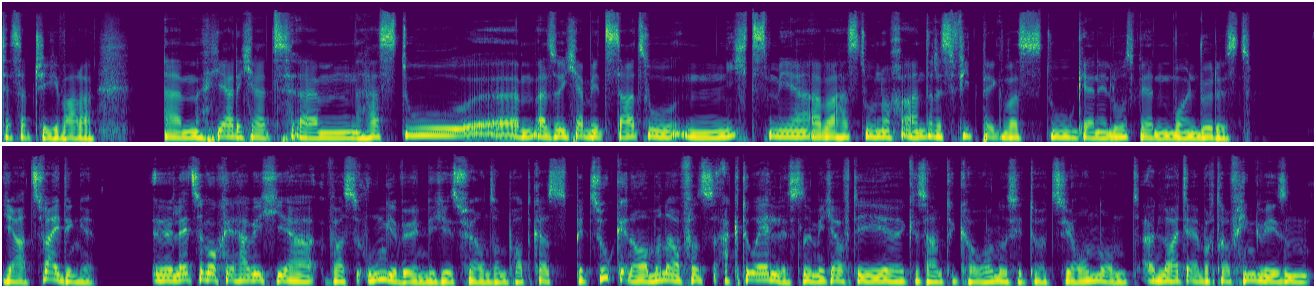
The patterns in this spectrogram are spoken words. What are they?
Deshalb Che Guevara. Ähm, ja, Richard, ähm, hast du, ähm, also ich habe jetzt dazu nichts mehr, aber hast du noch anderes Feedback, was du gerne loswerden wollen würdest? Ja, zwei Dinge. Äh, letzte Woche habe ich ja was Ungewöhnliches für unseren Podcast Bezug genommen auf was Aktuelles, nämlich auf die äh, gesamte Corona-Situation und äh, Leute einfach darauf hingewiesen,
